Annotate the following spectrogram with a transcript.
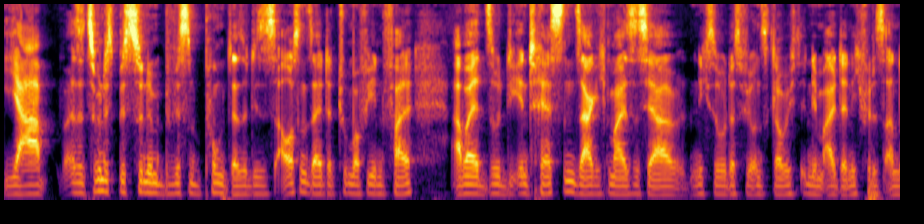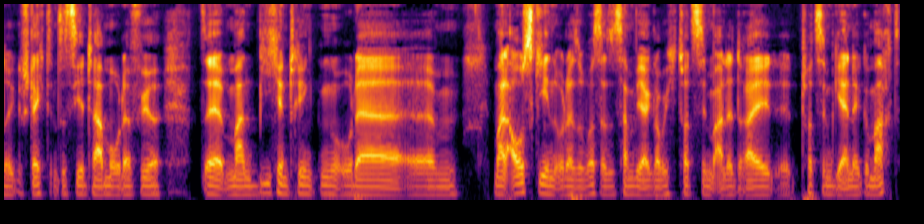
ja, also zumindest bis zu einem gewissen Punkt. Also dieses Außenseitertum auf jeden Fall. Aber so die Interessen, sage ich mal, ist es ja nicht so, dass wir uns, glaube ich, in dem Alter nicht für das andere Geschlecht interessiert haben oder für äh, mal ein Bierchen trinken oder ähm, mal ausgehen oder sowas. Also das haben wir ja, glaube ich, trotzdem alle drei äh, trotzdem gerne gemacht.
